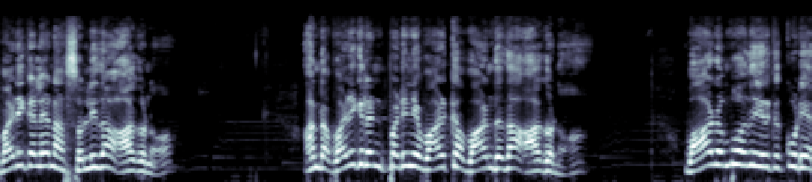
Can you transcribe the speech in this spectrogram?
வழிகளை நான் சொல்லி தான் ஆகணும். அந்த வழிகளின்படி நீ வாழ்க்கை வாழ்ந்துதான் ஆகணும். வாழும்போது இருக்கக்கூடிய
